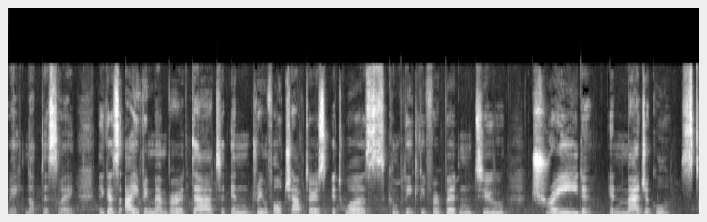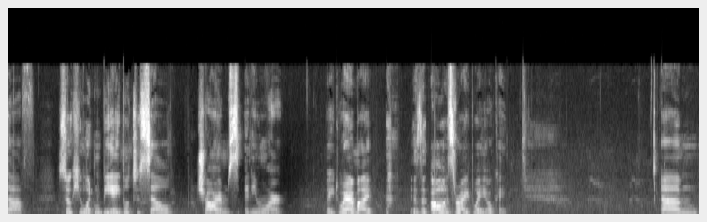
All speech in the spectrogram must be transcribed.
wait not this way because I remember that in Dreamfall chapters it was completely forbidden to trade in magical stuff so he wouldn't be able to sell charms anymore wait where am I is it oh it's right way okay um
